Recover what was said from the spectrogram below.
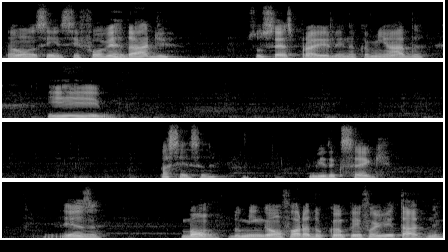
Então, assim, se for verdade, sucesso para ele na caminhada. E paciência, né? Vida que segue. Beleza? Bom, domingão fora do campo aí foi agitado, né?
